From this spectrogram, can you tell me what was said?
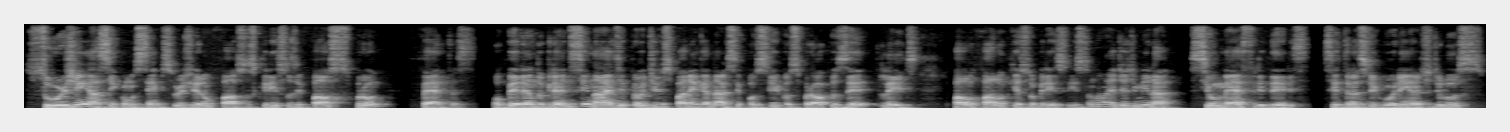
surgem, assim como sempre surgiram, falsos cristos e falsos profetas, operando grandes sinais e prodígios para enganar, se possível, os próprios eleitos. Paulo fala o que sobre isso? Isso não é de admirar. Se o mestre deles se transfigura em anjo de luz,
